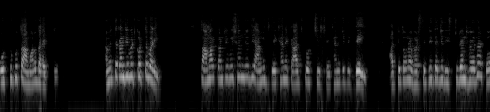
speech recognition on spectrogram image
ওটুকু তো আমারও দায়িত্ব। আমি তো কন্ট্রিবিউট করতে পারি। তো আমার কন্ট্রিবিউশন যদি আমি যেখানে কাজ করছি, সেখানে যদি দেই আজকে তোমরা ভার্সিটিতে যদি স্টুডেন্ট হয়ে থাকো,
